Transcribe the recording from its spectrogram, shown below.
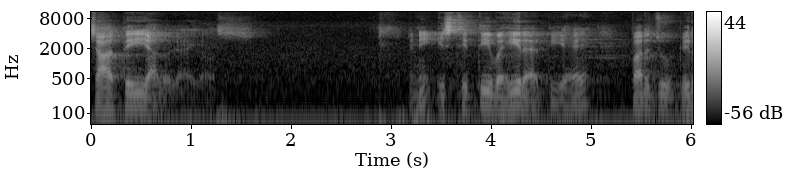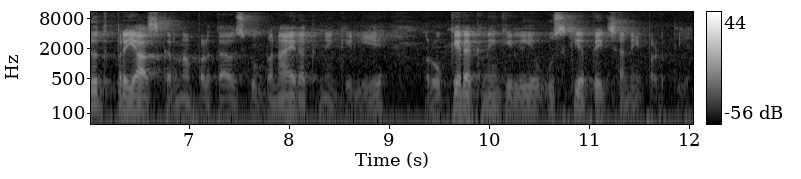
चाहते ही याद हो जाएगा बस। यानी स्थिति वही रहती है, पर जो विरुद्ध प्रयास करना पड़ता है, उसको बनाए रखने के लिए, रोके रखने के लिए उसकी अपेक्षा नहीं पड़ती है।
